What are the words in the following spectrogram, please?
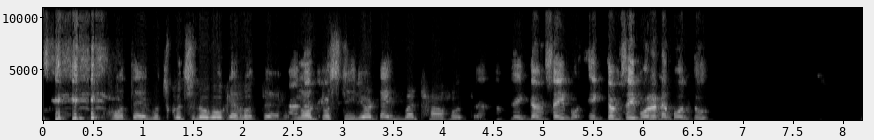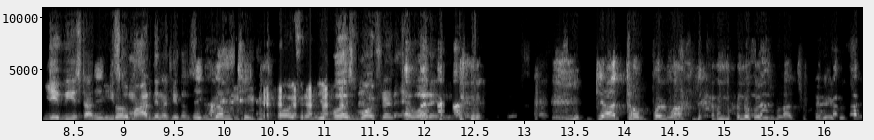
होते हैं कुछ कुछ लोगों के होते हैं। नॉट टू स्टीरियोटाइप बट हाँ होते हैं। एकदम सही एकदम सही बोला ना बोंदू। ये वेस्ट आदमी इसको मार देना चाहिए था एकदम ठीक। बॉयफ्रेंड ये वर्स्ट बॉयफ्रेंड एवर है। क्या थप्पड़ मारते हैं मनोज बाजपेयी उसे?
